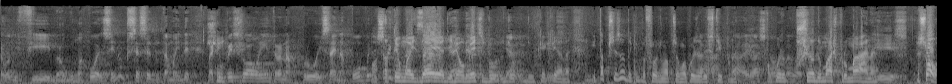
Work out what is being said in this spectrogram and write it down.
Ou de fibra, alguma coisa assim, não precisa ser do tamanho dele. Mas Sim. que o pessoal entra na proa e sai na popa. Possa também ter uma ideia de né, realmente do, que é. do, do que, que é, né? E está precisando aqui para Florianópolis alguma coisa desse tipo, né? ah, uma é coisa puxando mais para o mar, né? Isso. Pessoal,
